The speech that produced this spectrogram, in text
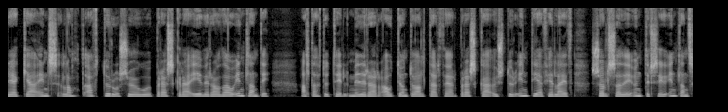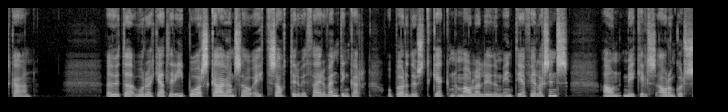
rekja eins langt aftur og sögu breskra yfiráða á Indlandi, allt aftur til miðrar átjóndu aldar þegar breska austur Indiafélagið sölsaði undir sig Indlandskagan. Auðvitað voru ekki allir íbúar skagans á eitt sáttir við þær vendingar og börðust gegn málaliðum Indiafélagsins án mikils árangurs.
